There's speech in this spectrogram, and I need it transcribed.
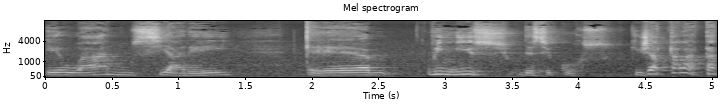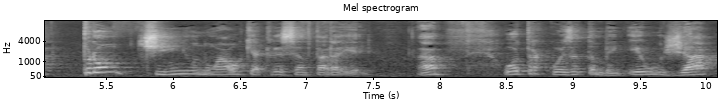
eu anunciarei é, o início desse curso, que já está lá, está prontinho, não há o que acrescentar a ele. Tá? Outra coisa também, eu já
